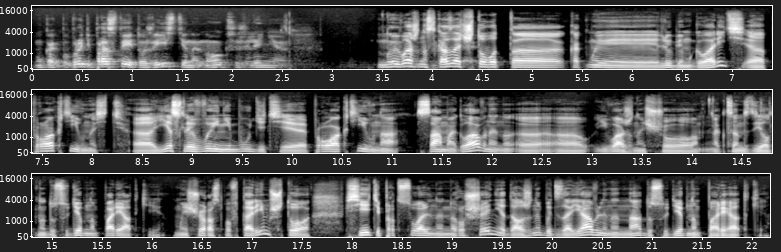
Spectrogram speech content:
Ну, как бы, вроде простые тоже истины, но, к сожалению... Ну и важно сказать, что вот, э, как мы любим говорить, э, проактивность. Э, если вы не будете проактивно, самое главное и важно еще акцент сделать на досудебном порядке. Мы еще раз повторим, что все эти процессуальные нарушения должны быть заявлены на досудебном порядке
